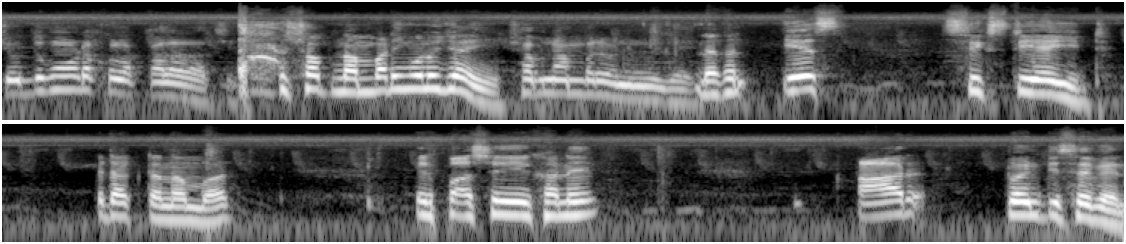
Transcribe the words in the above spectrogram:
চোদ্দ পনেরোটা কালার আছে। সব নাম্বারিং অনুযায়ী? সব নাম্বারে অনুযায়ী। দেখেন এস সিক্সটি এইট এটা একটা নাম্বার এর পাশে এখানে আর টোয়েন্টি সেভেন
